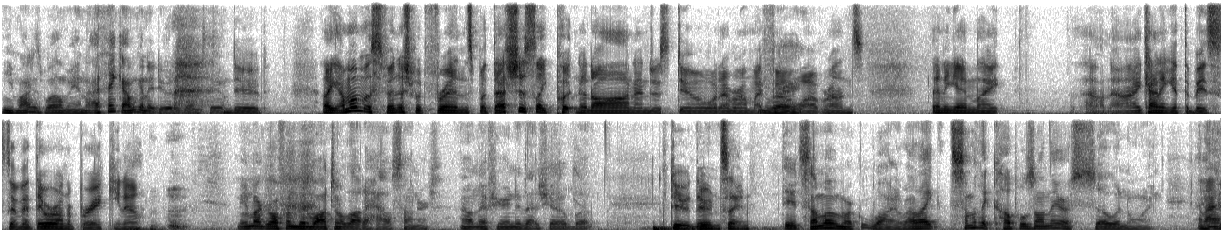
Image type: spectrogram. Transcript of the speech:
You might as well, man. I think I'm gonna do it again too. dude. Like I'm almost finished with Friends, but that's just like putting it on and just doing whatever on my phone Right. while it runs. Then again, like I don't know. I kind of get the basics of it. They were on a break, you know. Me and my girlfriend been watching a lot of House Hunters. I don't know if you're into that show, but Dude, they're insane. dude, some of them are wild. I like some of the couples on there are so annoying. And Yeah, I,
